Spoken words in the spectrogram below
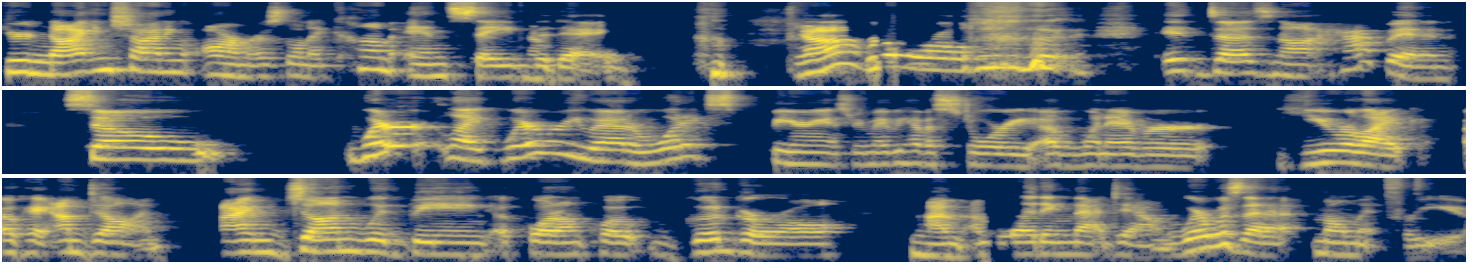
your knight in shining armor is going to come and save the day. Yeah. Real world, it does not happen. So where like where were you at or what experience or maybe have a story of whenever you were like, okay, I'm done. I'm done with being a quote unquote good girl. Mm-hmm. I'm, I'm letting that down. Where was that moment for you?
